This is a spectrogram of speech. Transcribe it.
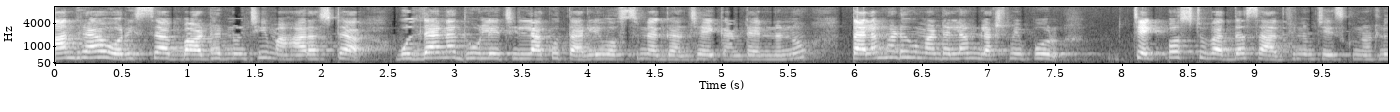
ఆంధ్ర ఒరిస్సా బార్డర్ నుంచి మహారాష్ట్ర బుల్దానా ధూలే జిల్లాకు తరలి వస్తున్న గంజాయి కంటైనర్ను తలమడుగు మండలం లక్ష్మీపూర్ చెక్పోస్ట్ వద్ద స్వాధీనం చేసుకున్నట్లు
